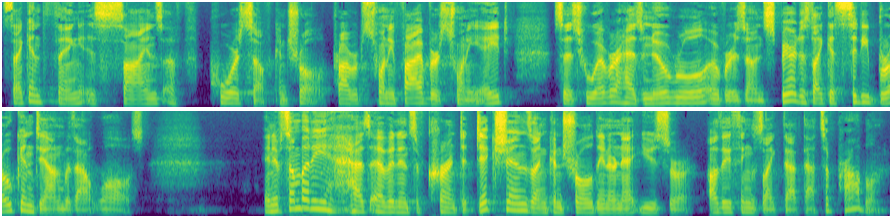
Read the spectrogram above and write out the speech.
Second thing is signs of poor self control. Proverbs 25, verse 28 says, Whoever has no rule over his own spirit is like a city broken down without walls. And if somebody has evidence of current addictions, uncontrolled internet use, or other things like that, that's a problem.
